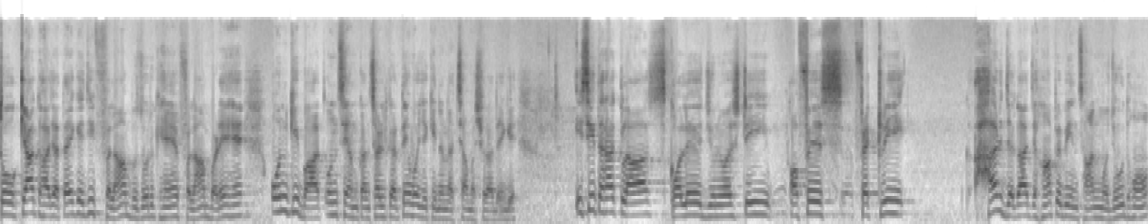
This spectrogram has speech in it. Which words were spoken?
तो क्या कहा जाता है कि, जी, फ़लाँ बुज़ुर्ग हैं, फ़लाँ बड़े हैं, उनकी बात, उनसे हम कंसल्ट करते हैं, वो यकीन अच्छा मशवरा देंगे। इसी तरह class college university office factory हर जगह जहाँ पे भी इंसान मौजूद हों,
